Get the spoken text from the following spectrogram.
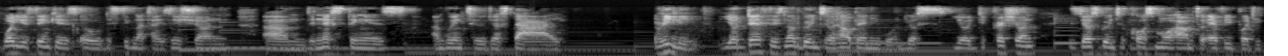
what you think is oh the stigmatization? Um, the next thing is i'm going to just die. Really your death is not going to help anyone. Your your depression is just going to cause more harm to everybody.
